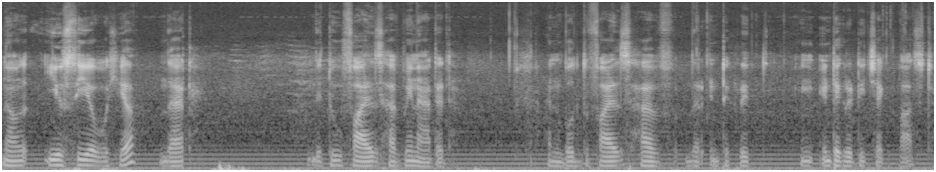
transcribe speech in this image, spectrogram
now you see over here that the two files have been added and both the files have their integrity integrity check passed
